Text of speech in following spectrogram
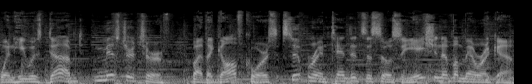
when he was dubbed Mr. Turf by the Golf Course Superintendents Association of America.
